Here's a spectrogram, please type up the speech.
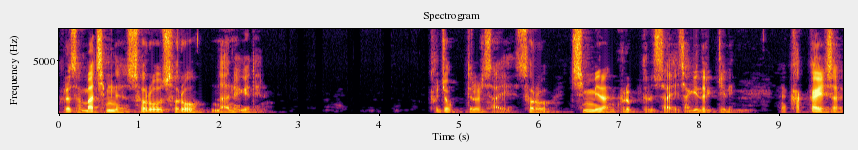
그래서 마침내 서로 서로 나누게 되는 부족들 사이 서로 친밀한 그룹들 사이 자기들끼리 가까이서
